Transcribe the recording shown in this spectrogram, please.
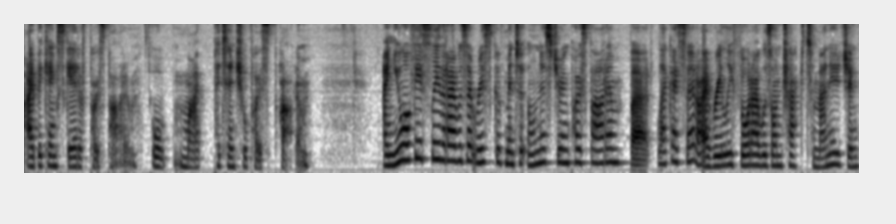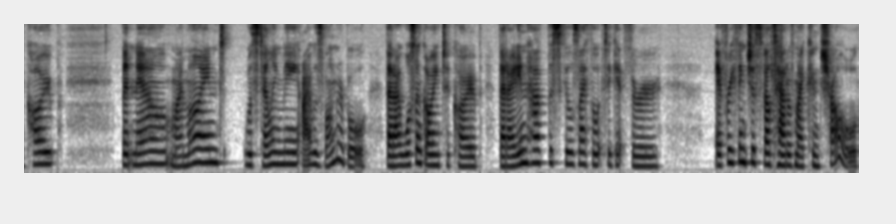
I became scared of postpartum or my potential postpartum. I knew obviously that I was at risk of mental illness during postpartum, but like I said, I really thought I was on track to manage and cope. But now my mind was telling me I was vulnerable, that I wasn't going to cope, that I didn't have the skills I thought to get through. Everything just felt out of my control.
